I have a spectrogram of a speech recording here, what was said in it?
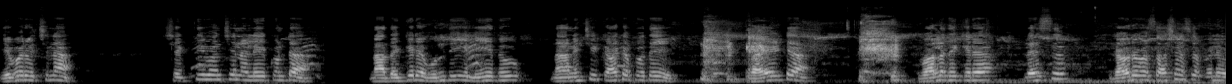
ఎవరు వచ్చినా శక్తి వంచన లేకుండా నా దగ్గర ఉంది లేదు. నా నుంచి కాకపోతే బయట వాళ్ళ దగ్గర ప్లస్ గౌరవ శాసనసభ్యులు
